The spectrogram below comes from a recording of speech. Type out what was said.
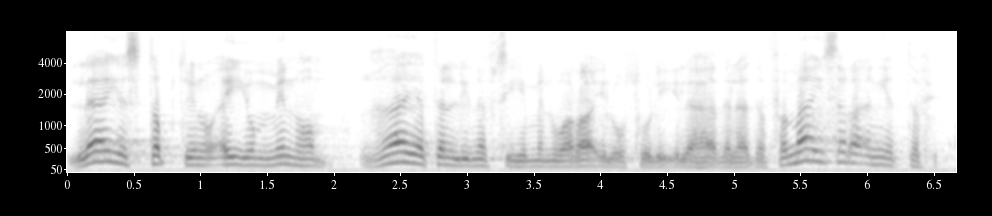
لا يستبطن أي منهم غاية لنفسه من وراء الوصول إلى هذا الهدف فما أيسر أن يتفقوا؟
